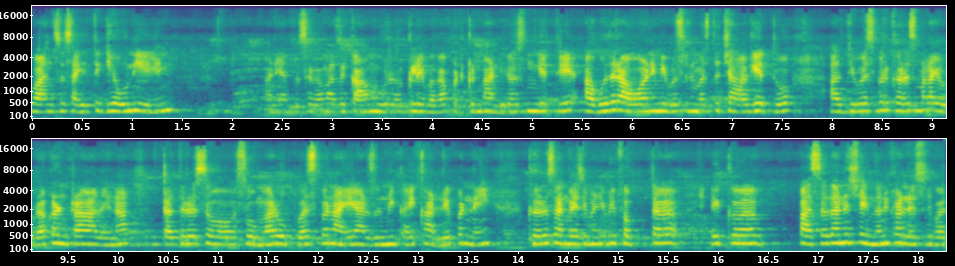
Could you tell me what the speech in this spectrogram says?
वांचं साहित्य घेऊन येईन. आणि आता सगळं माझं काम उरकले बघा. पटकन भांडी घासून घेते. अगोदर आहो आणि मी बसून मस्त चहा घेतो. आज दिवसभर खरंच मला एवढा कंटाळा आला ना. का तर सो सोमवार उपवास पण आहे. अजून मी काही खाल्ले पण नाही. खरं सांगायचं म्हणजे मी फक्त एक पाच सहा दाणे शेंगदाणे खाल्ले असतील बघा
